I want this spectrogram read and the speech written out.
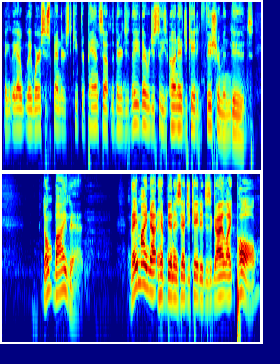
they they, got, they wear suspenders to keep their pants up. That they're just, they they were just these uneducated fishermen dudes. Don't buy that. They might not have been as educated as a guy like Paul,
